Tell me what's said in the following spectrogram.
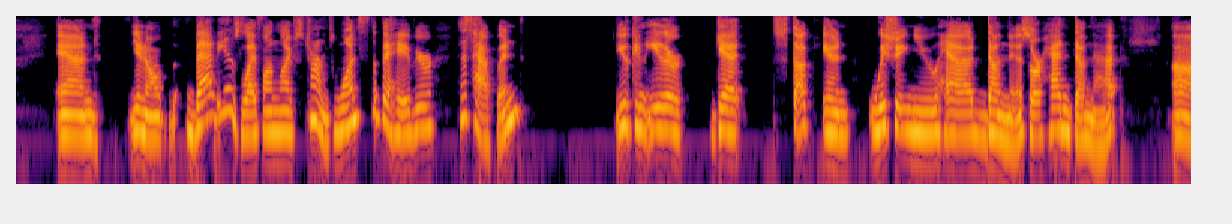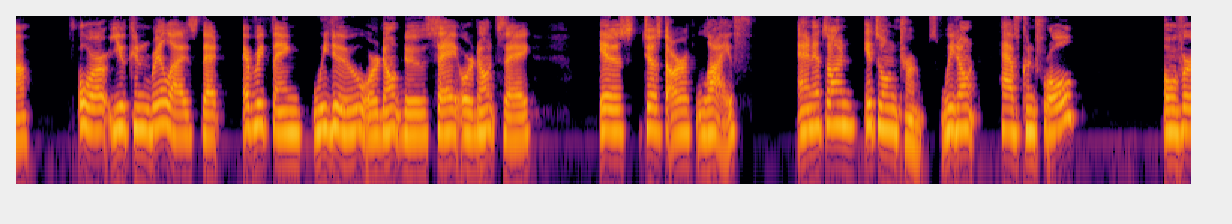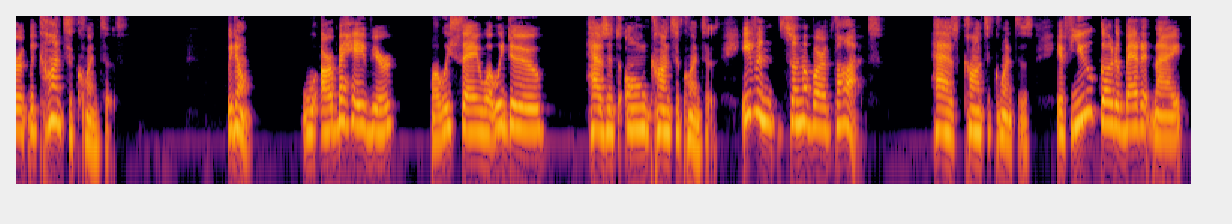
And, you know, that is life on life's terms. Once the behavior has happened, you can either get stuck in wishing you had done this or hadn't done that. Uh, or you can realize that everything we do or don't do, say or don't say is just our life and it's on its own terms. We don't have control over the consequences. We don't. Our behavior, what we say, what we do has its own consequences. Even some of our thoughts has consequences. If you go to bed at night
